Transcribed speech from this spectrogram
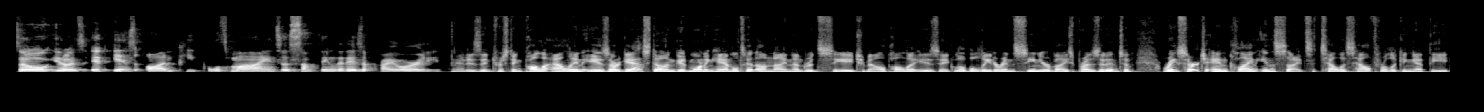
So, you know, it's, it is on people's minds as something that is a priority. That is interesting. Paula Allen is our guest on Good Morning Hamilton on 900 CHML. Paula is a global leader and senior vice president of research and client insights at TELUS Health. We're looking at the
